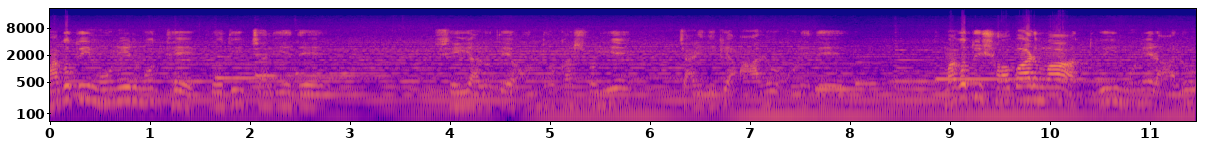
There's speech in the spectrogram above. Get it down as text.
মাগো তুই মনের মধ্যে প্রদীপ জ্বালিয়ে দে। সেই আলোতে অন্ধকার সরিয়ে চারিদিকে আলো করে দে। মাগো তুই সবার মা, তুই মনের আলো।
